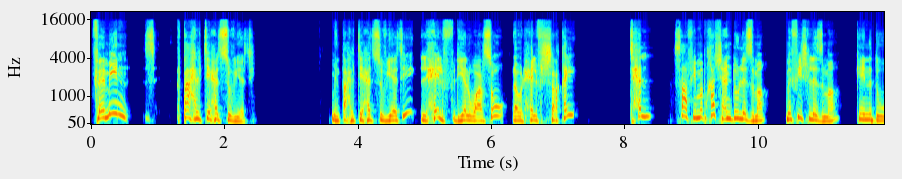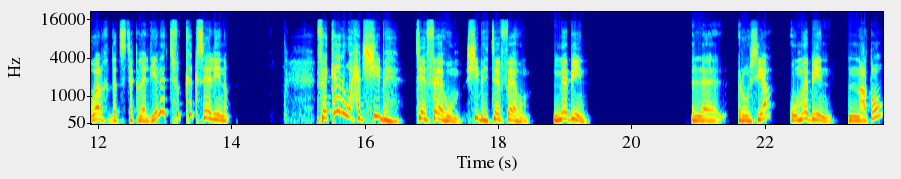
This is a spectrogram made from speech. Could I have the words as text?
فمين طاح الاتحاد السوفيتي. من طاح الاتحاد السوفيتي الحلف ديال وارسو أو الحلف الشرقي تحل. صافي ما بقاش عنده لازمة ما فيش لازمة. كاينة دول خدات استقلال ديالها تفكك سالينا فكان واحد شبه تفاهم شبه تفاهم ما بين روسيا وما بين الناتو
